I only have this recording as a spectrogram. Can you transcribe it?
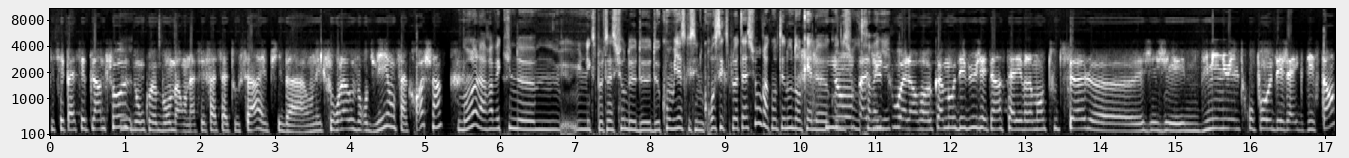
il s'est passé plein de choses. Mm. Donc bon, bah, on a fait face à tout ça et puis bah, on est toujours là aujourd'hui, on s'accroche. Hein. Bon, alors avec une, euh, une exploitation de, de, de combien? Est-ce que c'est une grosse exploitation? Racontez-nous dans quelles euh, conditions non, vous pas travaillez. du tout. Alors euh, comme au début j'étais installée vraiment toute seule, euh, j'ai- j'ai diminué le troupeau déjà existant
